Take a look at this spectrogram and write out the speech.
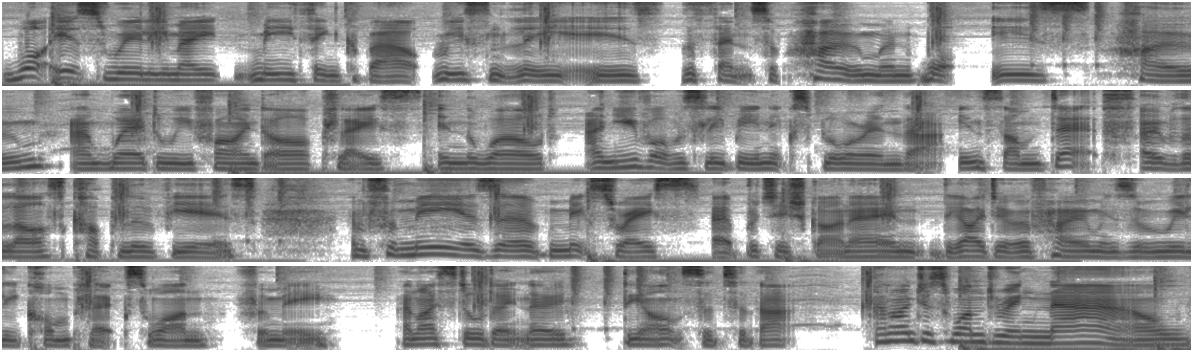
what it's really made me think about recently is the sense of home and what is home and where do we find our place in the world. And you've obviously been exploring that in some depth over the last couple of years. And for me, as a mixed race uh, British Ghanaian, the idea of home is a really complex one for me. And I still don't know the answer to that. And I'm just wondering now,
